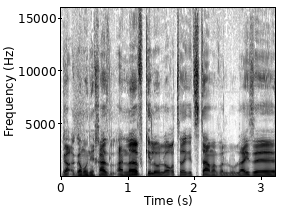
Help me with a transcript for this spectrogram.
גם הוא נכנס, אני לא אוהב, כאילו, לא רוצה להגיד סתם, אבל אולי זה...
